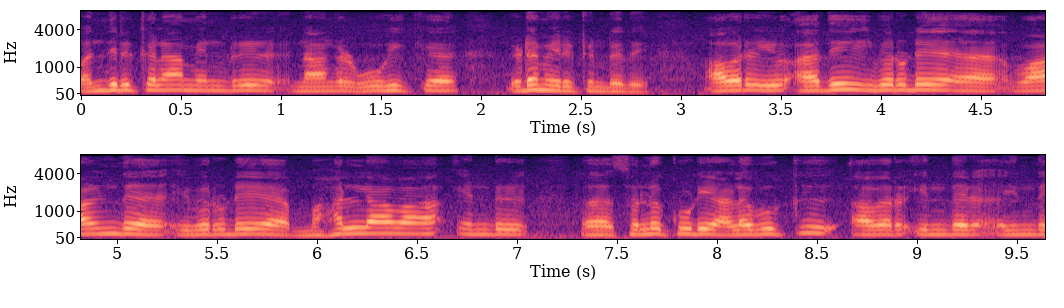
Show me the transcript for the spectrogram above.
வந்திருக்கலாம் என்று நாங்கள் ஊகிக்க இடம் இருக்கின்றது அவர் அது இவருடைய வாழ்ந்த இவருடைய மஹல்லாவா என்று சொல்லக்கூடிய அளவுக்கு அவர் இந்த இந்த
